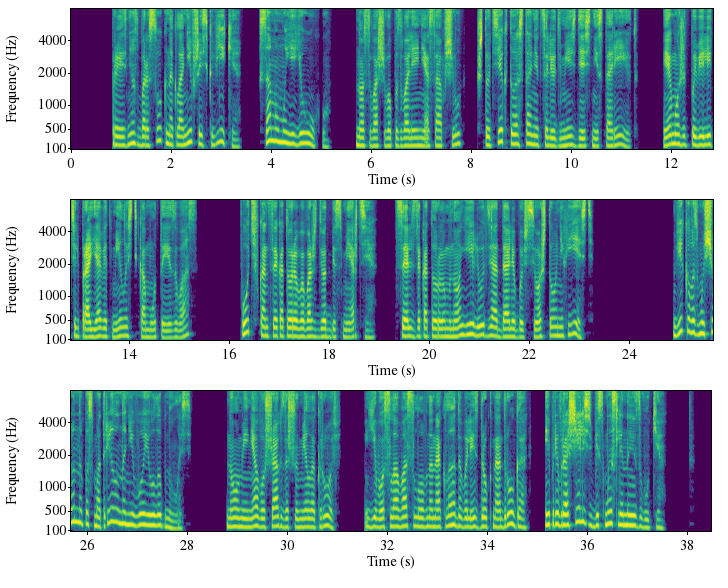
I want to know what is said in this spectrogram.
произнес барсук, наклонившись к Вике, к самому ее уху. Но с вашего позволения сообщу, что те, кто останется людьми, здесь не стареют. И, может, повелитель проявит милость кому-то из вас? Путь, в конце которого вас ждет бессмертие, цель, за которую многие люди отдали бы все, что у них есть. Вика возмущенно посмотрела на него и улыбнулась но у меня в ушах зашумела кровь. Его слова словно накладывались друг на друга и превращались в бессмысленные звуки.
